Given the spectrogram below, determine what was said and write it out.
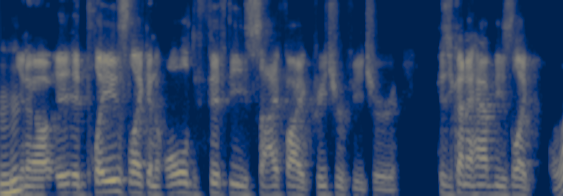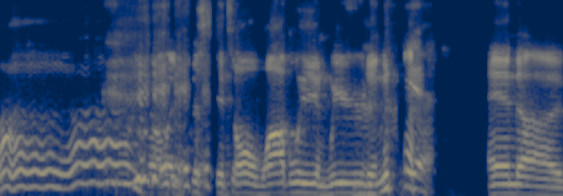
Mhm. You know, it, it plays like an old 50s sci-fi creature feature because you kind of have these like, you know, like just, it's all wobbly and weird and yeah. And uh,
